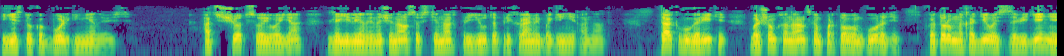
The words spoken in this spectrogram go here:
и есть только боль и ненависть. Отсчет своего «я» для Елены начинался в стенах приюта при храме богини Анат. Так в Угарите, большом ханаанском портовом городе, в котором находилось заведение,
